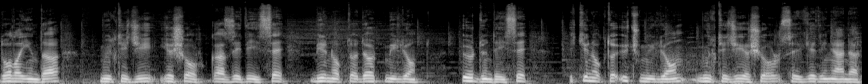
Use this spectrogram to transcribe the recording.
dolayında mülteci yaşıyor. Gazze'de ise 1.4 milyon. Ürdün'de ise 2.3 milyon mülteci yaşıyor sevgili dinleyenler.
